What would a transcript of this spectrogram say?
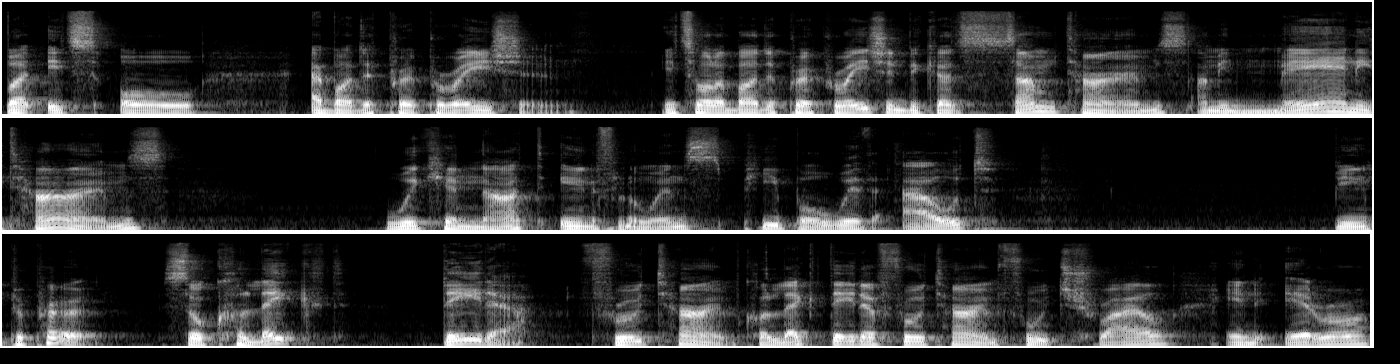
But it's all about the preparation it's all about the preparation because sometimes i mean many times we cannot influence people without being prepared. So collect data through time, collect data through time, through trial and error,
